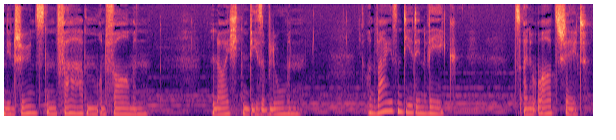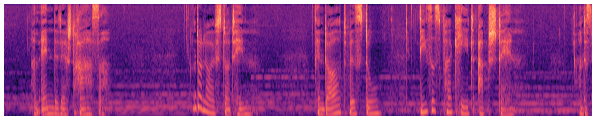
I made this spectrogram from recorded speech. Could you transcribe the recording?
In den schönsten Farben und Formen leuchten diese Blumen und weisen dir den Weg zu einem Ortsschild am Ende der Straße. Und du läufst dorthin, denn dort wirst du dieses Paket abstellen und es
